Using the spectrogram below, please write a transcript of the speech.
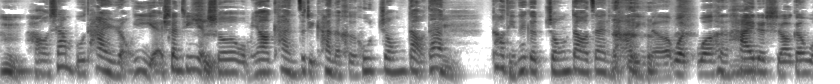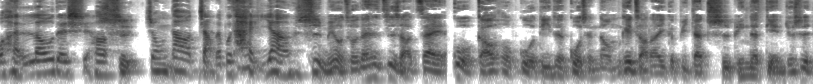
嗯，好像不太容易耶。圣经也说，我们要看自己看的合乎中道，但。嗯到底那个中道在哪里呢？我 我很嗨的时候，跟我很 low 的时候，是中道长得不太一样，是没有错。但是至少在过高或过低的过程当中，我们可以找到一个比较持平的点，就是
